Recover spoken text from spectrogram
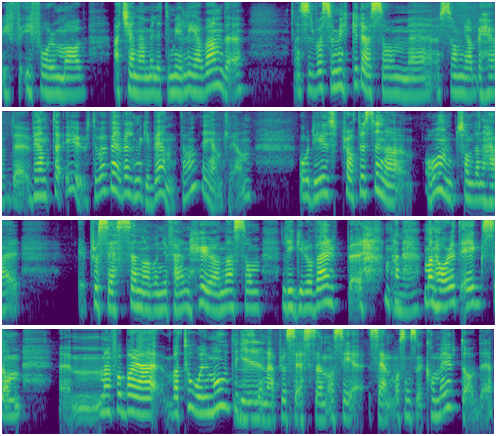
i, i, form av att känna mig lite mer levande. Alltså det var så mycket där som, eh, som jag behövde vänta ut. Det var väldigt, väldigt mycket väntande egentligen. Och det pratade Stina om som den här eh, processen av ungefär en höna som ligger och värper. Man, mm. man har ett ägg som Ehm, man får bara vara tålmodig i den här processen och se sen vad som ska komma ut av det.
